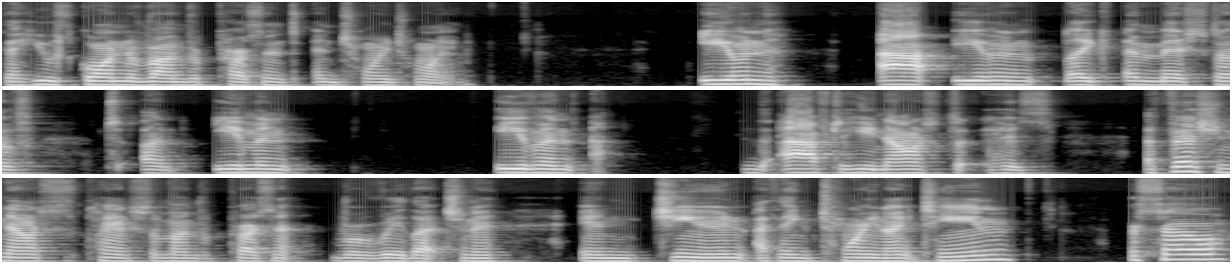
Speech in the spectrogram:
that he was going to run for president in 2020. Even at even like amidst midst of uh, even even after he announced his officially announced his plans to run for president for re-election in June, I think 2019 or so.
